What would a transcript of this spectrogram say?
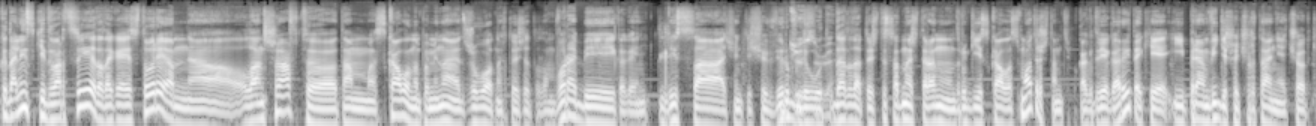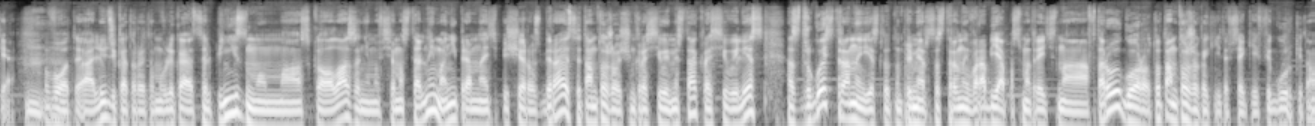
Кадалинские дворцы — это такая история. А, ландшафт, э, там скалы напоминают животных. То есть это там воробей, какая-нибудь лиса, что-нибудь еще, верблюд. Да-да-да. То есть ты с одной стороны на другие скалы смотришь, там типа как две горы такие, и прям видишь очертания четкие. Mm-hmm. Вот. А люди, которые там увлекаются альпинизмом, а, скалолазанием и всем остальным, они прям на эти пещеры взбираются, и там тоже очень красивые места, красивый лес. А с другой стороны, если вот, например, со стороны Воробья посмотреть на вторую гору, то там тоже какие-то всякие фигурки, там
